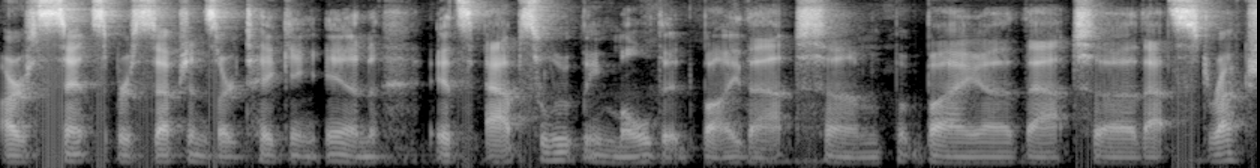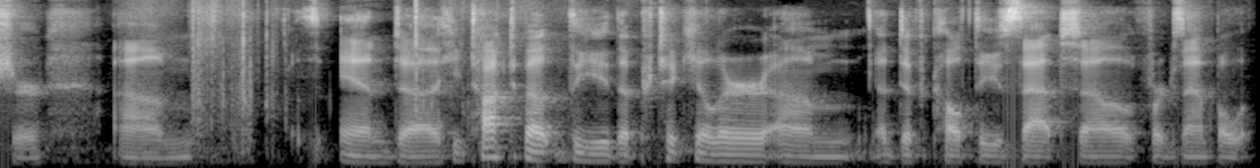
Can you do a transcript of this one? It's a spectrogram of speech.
our sense perceptions are taking in it's absolutely molded by that um, by uh, that uh, that structure. Um, and uh, he talked about the the particular um, difficulties that, uh, for example,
